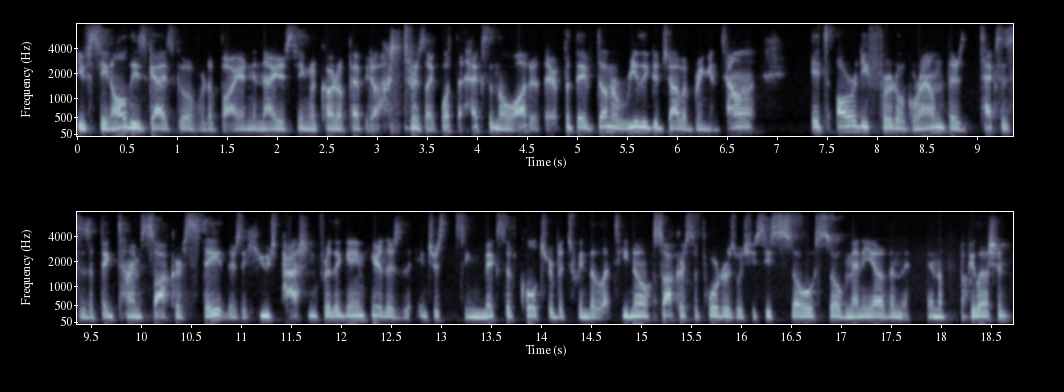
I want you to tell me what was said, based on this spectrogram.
you've seen all these guys go over to Bayern, and now you're seeing Ricardo Pepi to Oxford. It's like, what the heck's in the water there? But they've done a really good job of bringing talent it's already fertile ground. There's Texas is a big time soccer state. There's a huge passion for the game here. There's an interesting mix of culture between the Latino soccer supporters, which you see so so many of in the in the population,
